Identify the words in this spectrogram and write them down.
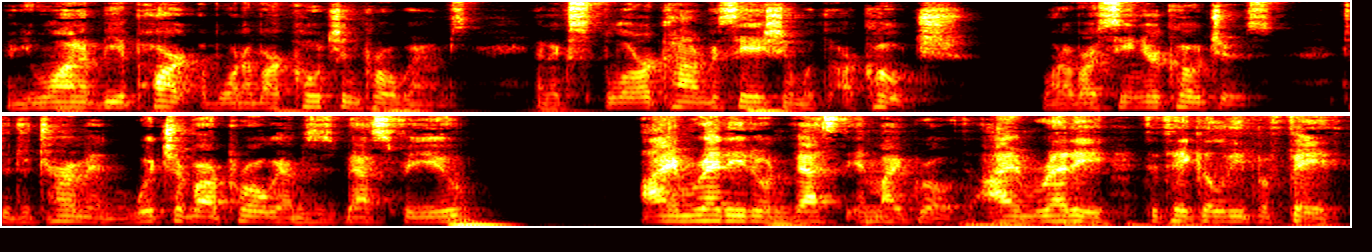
and you want to be a part of one of our coaching programs and explore a conversation with our coach, one of our senior coaches, to determine which of our programs is best for you, I am ready to invest in my growth. I am ready to take a leap of faith.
